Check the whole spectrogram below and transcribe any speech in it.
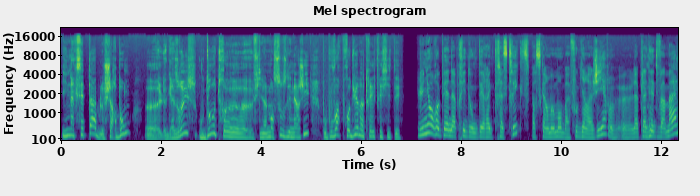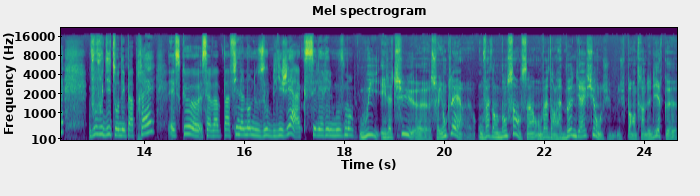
inacceptables, le charbon, euh, le gaz russe ou d'autres euh, finalement sources d'énergie pour pouvoir produire notre électricité. L'Union européenne a pris donc des règles très strictes parce qu'à un moment, bah, faut bien agir. Euh, la planète va mal. Vous vous dites on n'est pas prêt. Est-ce que euh, ça va pas finalement nous obliger à accélérer le mouvement? Oui, et là-dessus, euh, soyons clairs, on va dans le bon sens. Hein. on va dans la bonne direction. Je ne suis pas en train de dire que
